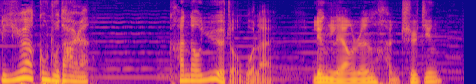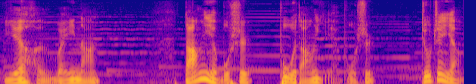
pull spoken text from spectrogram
李月公主大人，看到月走过来，令两人很吃惊，也很为难，挡也不是，不挡也不是。就这样，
